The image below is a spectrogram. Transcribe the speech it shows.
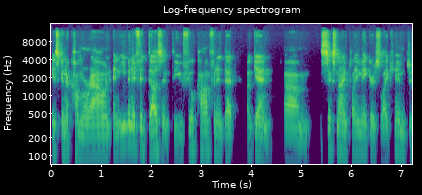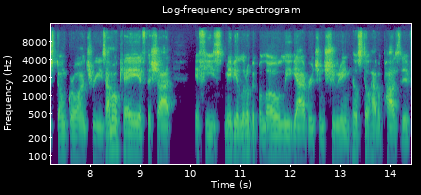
is going to come around? And even if it doesn't, do you feel confident that, again, um, six nine playmakers like him just don't grow on trees? I'm okay if the shot, if he's maybe a little bit below league average in shooting, he'll still have a positive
